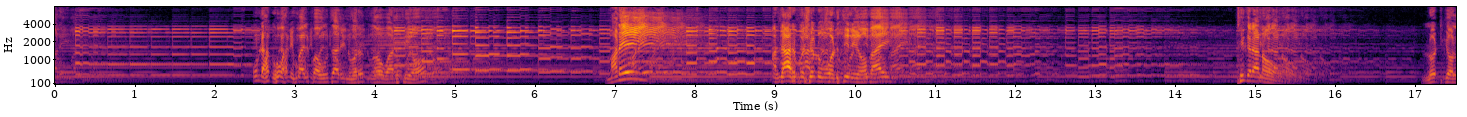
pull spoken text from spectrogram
ઊંડા કુવાની માલિપા ઉતારીને વરત નો વારતી, હો. મારે અંધાર પછેડું ઓઢતી રહ્યો ભાઈ. ઠીકરાનો લોટક્યો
